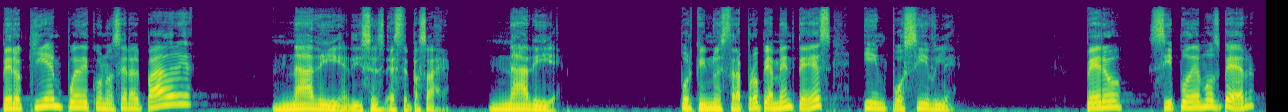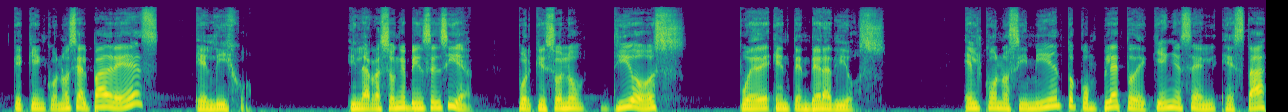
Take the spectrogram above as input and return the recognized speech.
Pero ¿quién puede conocer al Padre? Nadie, dice este pasaje nadie. Porque en nuestra propia mente es imposible. Pero sí podemos ver que quien conoce al Padre es el Hijo. Y la razón es bien sencilla, porque solo Dios puede entender a Dios. El conocimiento completo de quién es Él está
